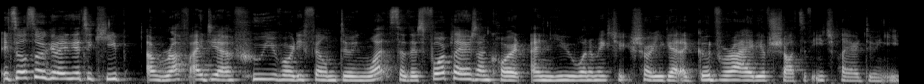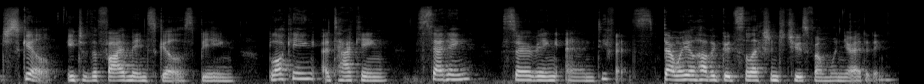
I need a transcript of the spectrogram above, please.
It's also a good idea to keep a rough idea of who you've already filmed doing what. So there's four players on court, and you want to make sure you get a good variety of shots of each player doing each skill. Each of the five main skills being blocking, attacking, setting, serving, and defense. That way you'll have a good selection to choose from when you're editing.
